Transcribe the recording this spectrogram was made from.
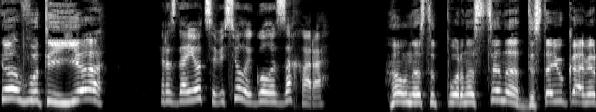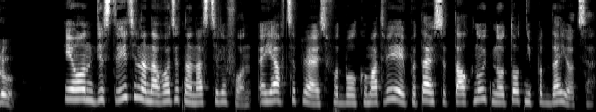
«А вот и я!» Раздается веселый голос Захара. «А у нас тут порно-сцена, достаю камеру!» И он действительно наводит на нас телефон. Я вцепляюсь в футболку Матвея и пытаюсь оттолкнуть, но тот не поддается.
